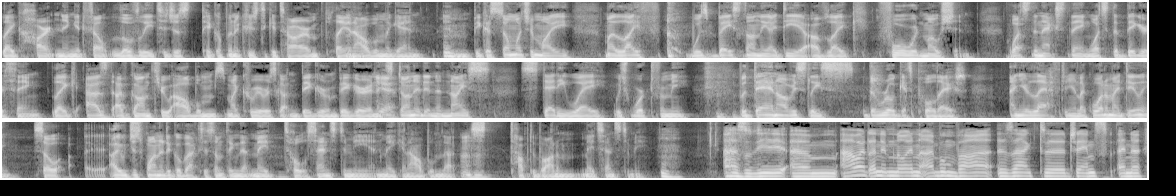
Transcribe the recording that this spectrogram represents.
like heartening. It felt lovely to just pick up an acoustic guitar and play an mm-hmm. album again. Um, mm-hmm. because so much of my my life was based on the idea of like forward motion. What's the next thing? What's the bigger thing? Like as I've gone through albums, my career has gotten bigger and bigger, and it's done it in a nice, steady way, which worked for me. but then obviously the rug gets pulled out, and you're left, and you're like, what am I doing? So I, just wanted to go back to something that made total sense to me and make an album that mm-hmm. s- top to bottom made sense to me. Also die ähm, Arbeit an dem neuen Album war, äh, sagt äh, James, eine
